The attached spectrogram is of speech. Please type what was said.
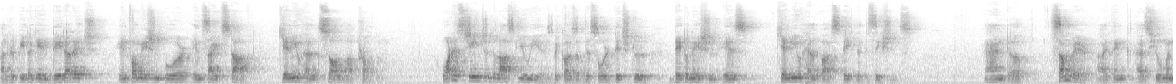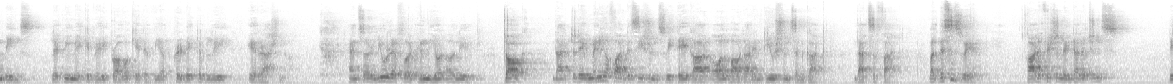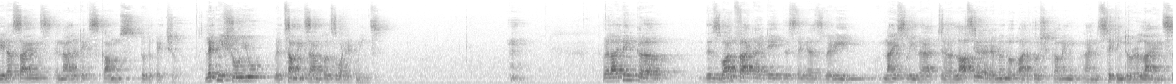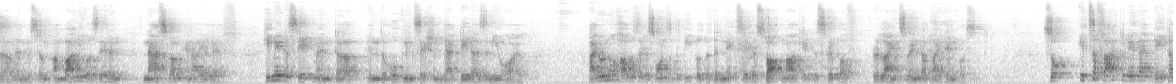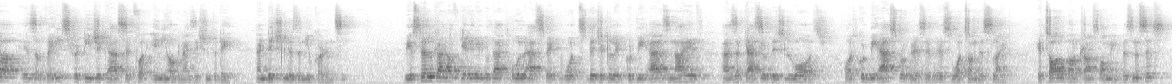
I'll repeat again data rich information poor insight starved. Can you help solve our problem what has changed in the last few years because of this whole digital detonation is can you help us take the decisions? And uh, somewhere, I think, as human beings, let me make it very provocative, we are predictably irrational. And sir, you referred in your early talk that today many of our decisions we take are all about our intuitions and gut. That's a fact. But this is where artificial intelligence, data science, analytics comes to the picture. Let me show you with some examples what it means. Well, I think uh, there's one fact I take this thing as very nicely that uh, last year I remember Paritosh coming and sticking to Reliance uh, when Mr. Ambani was there in NASSCOM NILF. He made a statement uh, in the opening session that data is the new oil. I don't know how was the response of the people, but the next day the stock market, the script of Reliance went up by 10%. So it's a fact today that data is a very strategic asset for any organization today and digital is the new currency. We are still kind of getting into that whole aspect. What's digital? It could be as naive as a Casio digital watch, or it could be as progressive as what's on this slide. It's all about transforming businesses,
